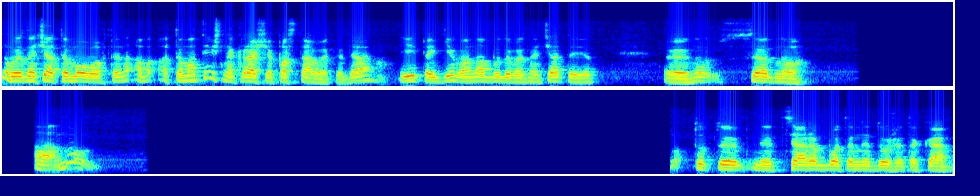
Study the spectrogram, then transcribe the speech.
Ну, визначати мову автоматично краще поставити, да? і тоді вона буде визначати е, ну, все одно. А, ну. Ну, Тут е, е, ця робота не дуже така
